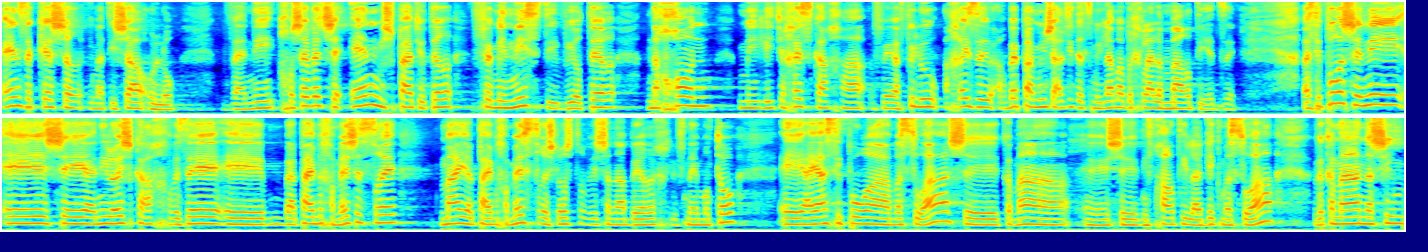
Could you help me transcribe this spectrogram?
אין זה קשר אם את אישה או לא. ואני חושבת שאין משפט יותר פמיניסטי ויותר נכון מלהתייחס ככה, ואפילו אחרי זה הרבה פעמים שאלתי את עצמי למה בכלל אמרתי את זה. הסיפור השני אה, שאני לא אשכח, וזה אה, ב-2015, במאי 2015, שלושת רבעי שנה בערך לפני מותו, היה סיפור המשואה, שכמה, אה, שנבחרתי להדליק משואה, וכמה אנשים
